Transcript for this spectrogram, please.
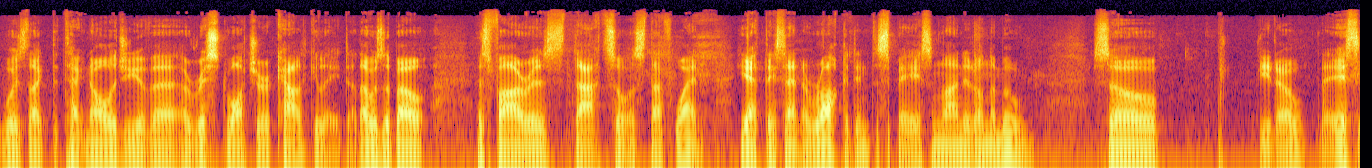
was like the technology of a, a wristwatch or a calculator. That was about as far as that sort of stuff went. Yet they sent a rocket into space and landed on the moon. So, you know, it's.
